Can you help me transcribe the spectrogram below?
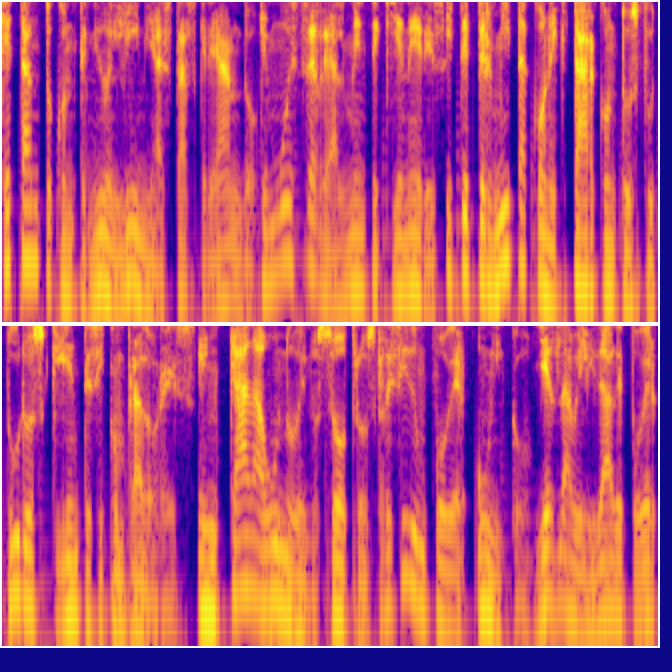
¿Qué tanto contenido en línea estás creando que muestre realmente quién eres y te permita conectar con tus futuros clientes y compradores? En cada uno de nosotros reside un poder único y es la habilidad de poder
